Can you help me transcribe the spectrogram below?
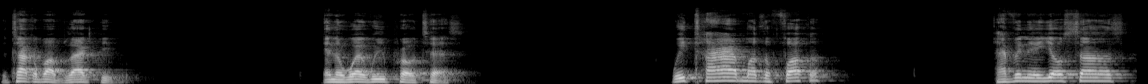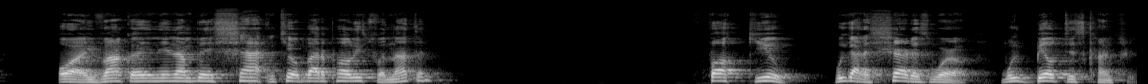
To talk about black people in the way we protest. We tired, motherfucker. Have any of your sons or Ivanka and then them been shot and killed by the police for nothing? Fuck you. We gotta share this world. We built this country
